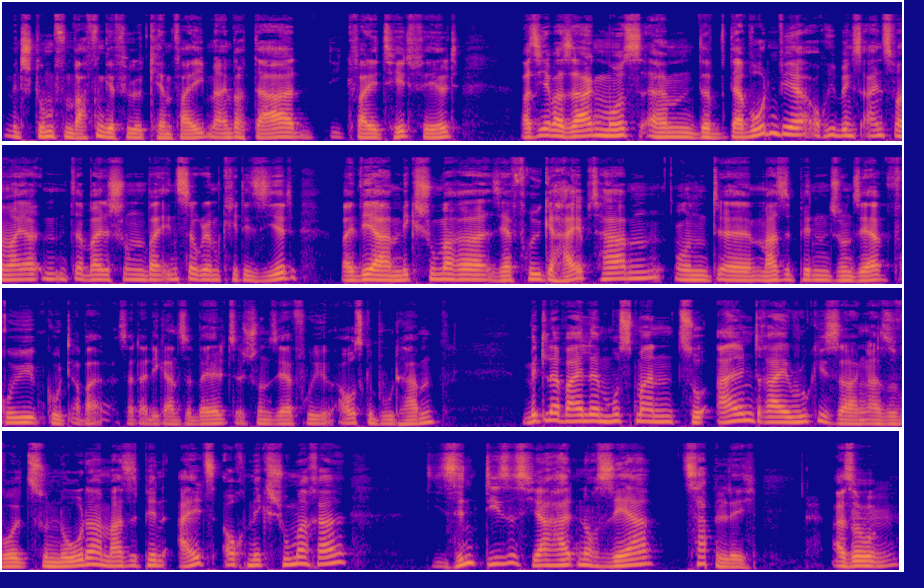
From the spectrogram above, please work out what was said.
mit stumpfem Waffengefühl kämpft, weil ihm einfach da die Qualität fehlt. Was ich aber sagen muss, ähm, da, da, wurden wir auch übrigens ein, zwei Mal ja mittlerweile schon bei Instagram kritisiert, weil wir Mick Schumacher sehr früh gehypt haben und äh, Mazepin schon sehr früh, gut, aber es hat ja die ganze Welt schon sehr früh ausgebuht haben. Mittlerweile muss man zu allen drei Rookies sagen, also sowohl zu Noda, Mazepin als auch Mick Schumacher, die sind dieses Jahr halt noch sehr zappelig. Also mhm.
